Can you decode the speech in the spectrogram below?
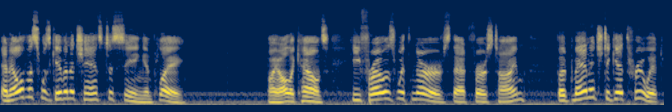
and Elvis was given a chance to sing and play. By all accounts, he froze with nerves that first time, but managed to get through it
